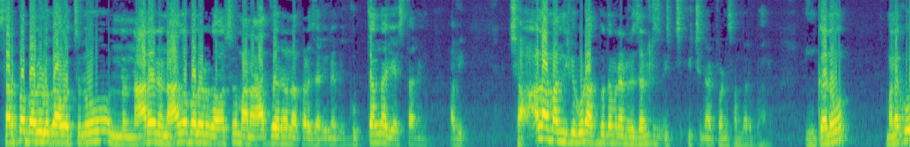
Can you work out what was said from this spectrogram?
సర్పబలులు కావచ్చును నారాయణ నాగబలులు కావచ్చును మన ఆధ్వర్యంలో అక్కడ జరిగినవి. గుప్తంగా చేస్తాను నేను అవి. చాలా మందికి కూడా అద్భుతమైన రిజల్ట్ ఇచ్చి ఇచ్చినటువంటి సందర్భాలు. ఇంకను మనకు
